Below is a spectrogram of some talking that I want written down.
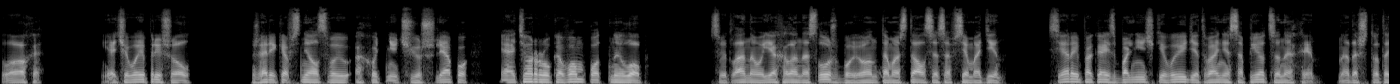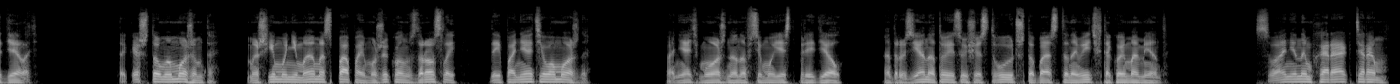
«Плохо. Я чего и пришел». Жариков снял свою охотничью шляпу и отер рукавом потный лоб. Светлана уехала на службу, и он там остался совсем один. Серый пока из больнички выйдет, Ваня сопьется нахрен. Надо что-то делать. Так а что мы можем-то? Мы ж ему не мама с папой, мужик он взрослый, да и понять его можно. Понять можно, но всему есть предел. А друзья на то и существуют, чтобы остановить в такой момент. С Ваниным характером,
